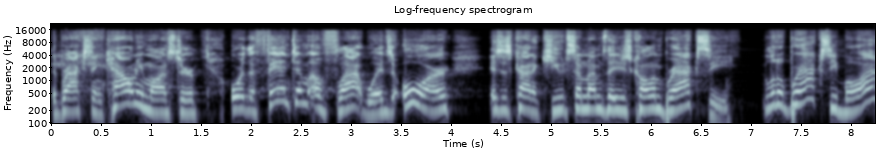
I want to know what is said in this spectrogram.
the Braxton County Monster or the Phantom of Flatwoods, or this is kind of cute. Sometimes they just call him Braxy. Little Braxy boy.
